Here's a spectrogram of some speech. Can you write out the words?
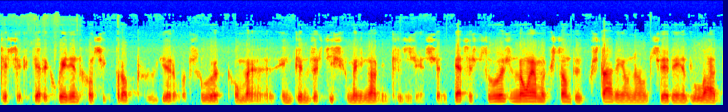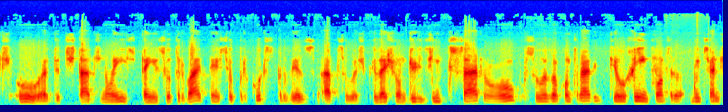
quer dizer, que era coerente consigo próprio e era uma pessoa com uma, em termos artísticos, uma enorme inteligência. Essas pessoas não é uma questão de gostarem ou não de serem adulados ou detestados, não é isso. Têm o seu trabalho, têm o seu percurso. Por vezes há pessoas que deixam de lhes interessar ou pessoas, ao contrário, que eu reencontro muitos anos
